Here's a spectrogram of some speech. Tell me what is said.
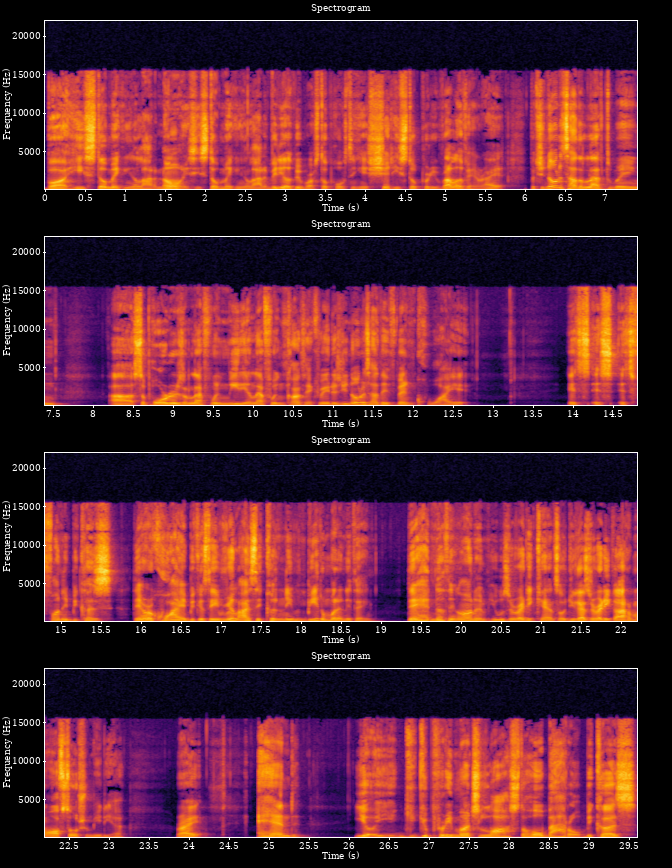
but he's still making a lot of noise. He's still making a lot of videos. People are still posting his shit. He's still pretty relevant, right? But you notice how the left wing uh, supporters and left wing media and left wing content creators, you notice how they've been quiet. It's it's it's funny because they were quiet because they realized they couldn't even beat him with anything. They had nothing on him. He was already canceled. You guys already got him off social media, right? And you you you pretty much lost the whole battle because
